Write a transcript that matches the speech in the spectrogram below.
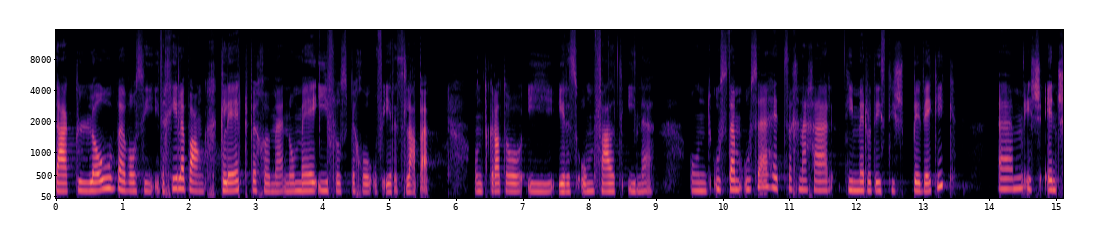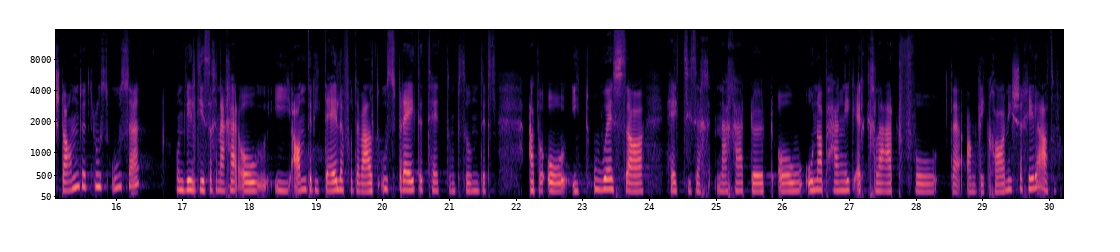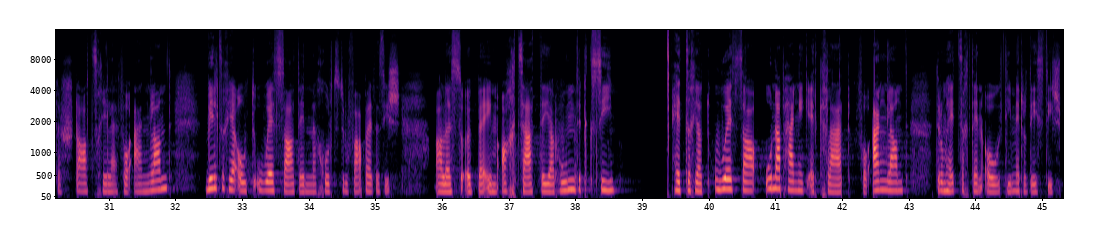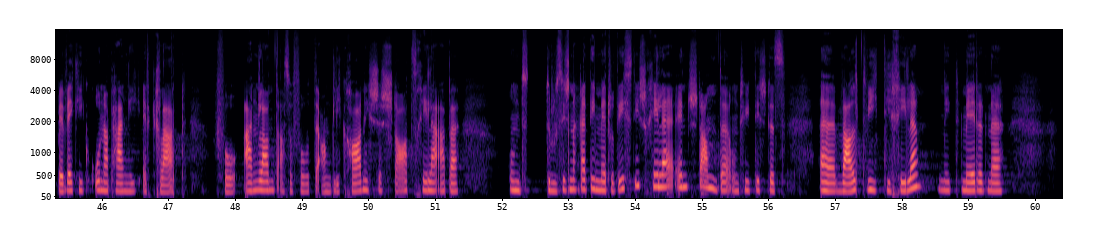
der Glauben, den sie in der Kirchenbank gelehrt bekommen, noch mehr Einfluss bekommen auf ihr Leben. Und gerade auch in ihr Umfeld hinein. Und aus dem heraus hat sich nachher die methodistische Bewegung ähm, ist entstanden daraus heraus. Und weil die sich nachher auch in andere Teile der Welt ausbreitet hat und besonders eben auch in die USA hat sie sich nachher dort auch unabhängig erklärt von der anglikanischen Kirche, also von der Staatskirche von England, weil sich ja auch die USA dann kurz darauf ab, das ist alles so etwa im 18. Jahrhundert gewesen, hat sich ja die USA unabhängig erklärt von England. Darum hat sich dann auch die methodistische Bewegung unabhängig erklärt von England, also von der anglikanischen Staatskirche eben. Und daraus ist nachher die methodistische Kirche entstanden. Und heute ist das eine weltweite Kirche mit mehreren,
